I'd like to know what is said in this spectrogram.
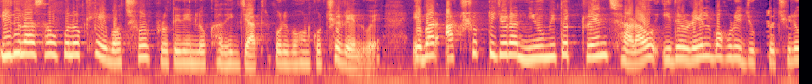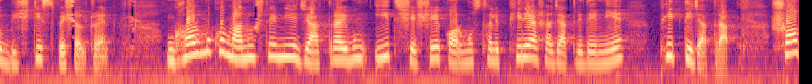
উল আজহা উপলক্ষে এবছর প্রতিদিন লক্ষাধিক যাত্রী পরিবহন করছে রেলওয়ে। এবার আটষট্টি জোড়া নিয়মিত ট্রেন ছাড়াও ঈদের রেল বহরে যুক্ত ছিল বিশটি স্পেশাল ট্রেন ঘরমুখ মানুষদের নিয়ে যাত্রা এবং ঈদ শেষে কর্মস্থলে ফিরে আসা যাত্রীদের নিয়ে ফিরতি যাত্রা। সব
